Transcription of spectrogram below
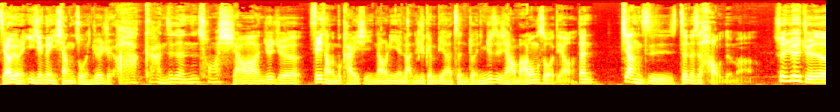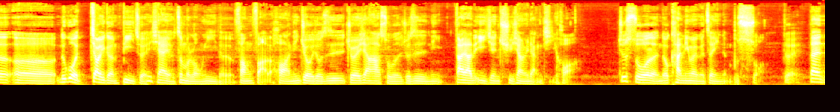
只要有人意见跟你相左，你就会觉得啊，干这个人超小啊，你就觉得非常的不开心，然后你也懒得去跟别人争对，你就只想要把它封锁掉。但这样子真的是好的吗？所以就会觉得，呃，如果叫一个人闭嘴，现在有这么容易的方法的话，你久而久之就会像他说的，就是你大家的意见趋向于两极化，就所有人都看另外一个阵营的不爽。对，但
